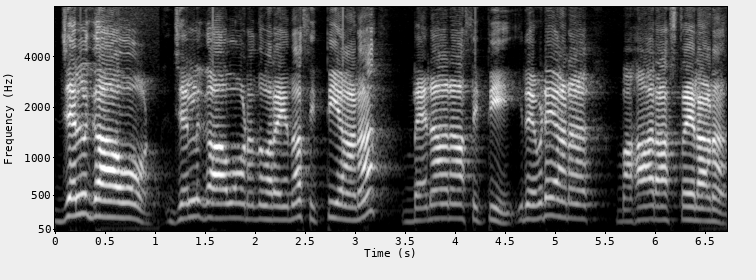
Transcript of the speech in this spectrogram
ജൽഗാവോൺ. ജൽഗാവോൺ എന്ന് പറയുന്ന സിറ്റിയാണ് ബനാന സിറ്റി. ഇത് എവിടെയാണ് മഹാരാഷ്ട്രയിലാണ്.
